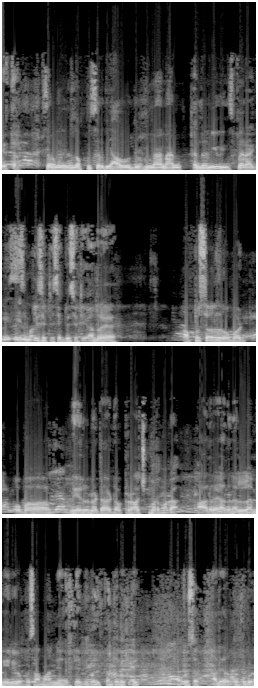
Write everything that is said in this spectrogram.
ಇರ್ತಾರೆ ಸರ್ ಅಪ್ಪು ಸರ್ ಯಾವ್ದು ಗುಣ? ನಾನ್ ಅಂದ್ರೆ ನೀವು ಇನ್ಸ್ಪೈರ್ ಆಗಿ ಏನ್ ಮಾ- ಸಿಂಪ್ಲಿಸಿಟಿ ಸಿಂಪ್ಲಿಸಿಟಿ ಅಂದ್ರೆ ಅಪ್ಪು ಸರ್ ಒಬ್ಬ ಒಬ್ಬ ಮೇರು ನಟ ಡಾಕ್ಟರ್ ರಾಜ್ಕುಮಾರ್ ಮಗ. ಆದ್ರೆ ಅದನ್ನೆಲ್ಲ ಮೀರಿ ಒಬ್ಬ ಸಾಮಾನ್ಯ ವ್ಯಕ್ತಿಯಾಗಿ ಬದುಕಂತ ವ್ಯಕ್ತಿ ಅಪ್ಪು ಸರ್ ಅದೇ ಅವ್ರ ದೊಡ್ಡ ಗುಣ.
